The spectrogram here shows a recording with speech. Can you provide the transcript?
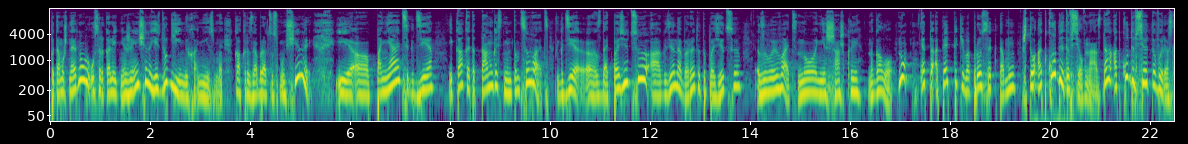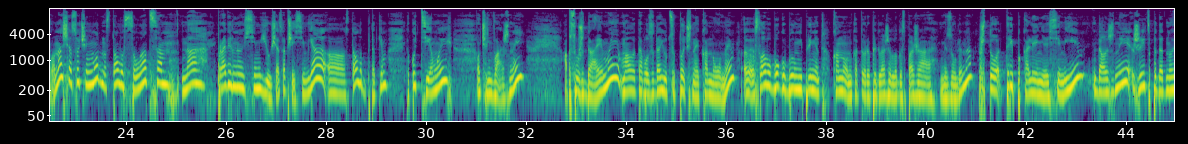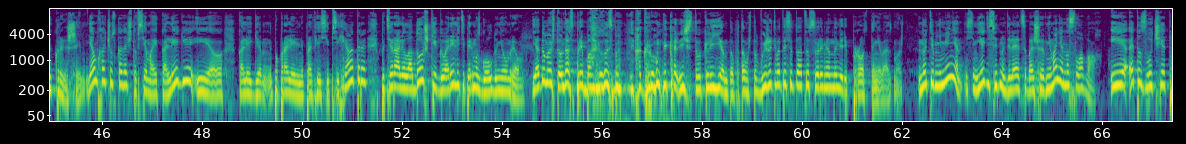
Потому что, наверное, у 40-летней женщины есть другие механизмы, как разобраться с мужчиной и э, понять, где и как этот танго с ним танцевать, где э, сдать позицию, а где, наоборот, эту позицию завоевать, но не шашкой наголо. Ну, это опять-таки вопросы к тому, что откуда это все в нас, да, откуда все это выросло. У нас сейчас очень модно стало ссылаться на правильную семью. Сейчас вообще семья э, стала таким, такой темой очень важной. обсуждаем проблемой. Мало того, задаются точные каноны. Э, слава богу, был не принят канон, который предложила госпожа Мизулина, что три поколения семьи должны жить под одной крышей. Я вам хочу сказать, что все мои коллеги и э, коллеги по параллельной профессии психиатры потирали ладошки и говорили, теперь мы с голоду не умрем. Я думаю, что у нас прибавилось бы огромное количество клиентов, потому что выжить в этой ситуации в современном мире просто невозможно. Но, тем не менее, семье действительно уделяется большое внимание на словах. И это звучит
